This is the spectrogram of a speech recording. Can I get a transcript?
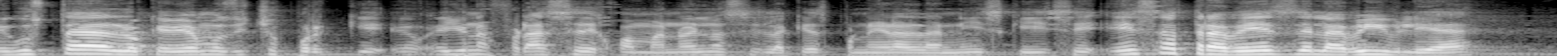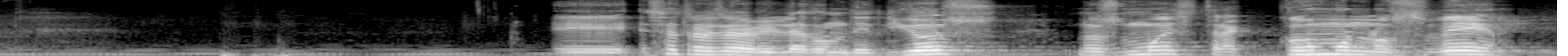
me gusta lo que habíamos dicho porque hay una frase de Juan Manuel, no sé si la quieres poner a que dice, es a través de la Biblia eh, es a través de la Biblia donde Dios nos muestra cómo nos ve.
